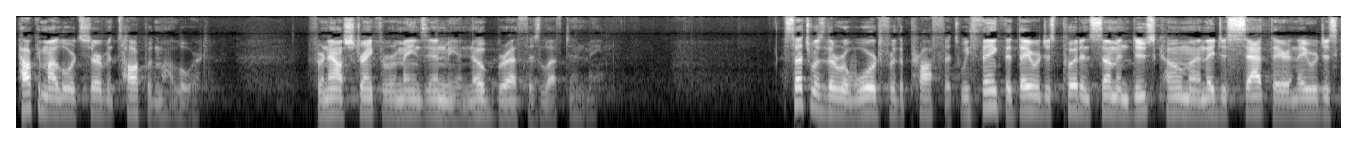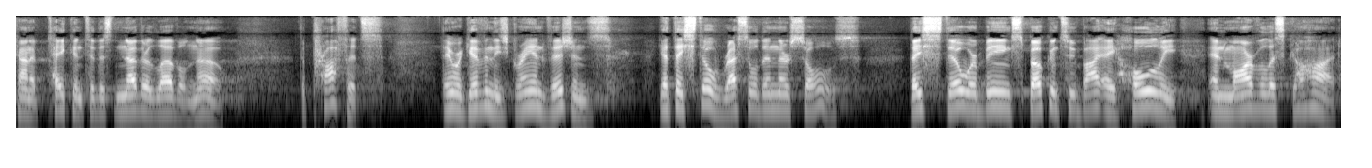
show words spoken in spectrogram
How can my Lord's servant talk with my Lord? For now strength remains in me, and no breath is left in me. Such was the reward for the prophets. We think that they were just put in some induced coma and they just sat there and they were just kind of taken to this another level. No. The prophets, they were given these grand visions, yet they still wrestled in their souls. They still were being spoken to by a holy and marvelous God.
